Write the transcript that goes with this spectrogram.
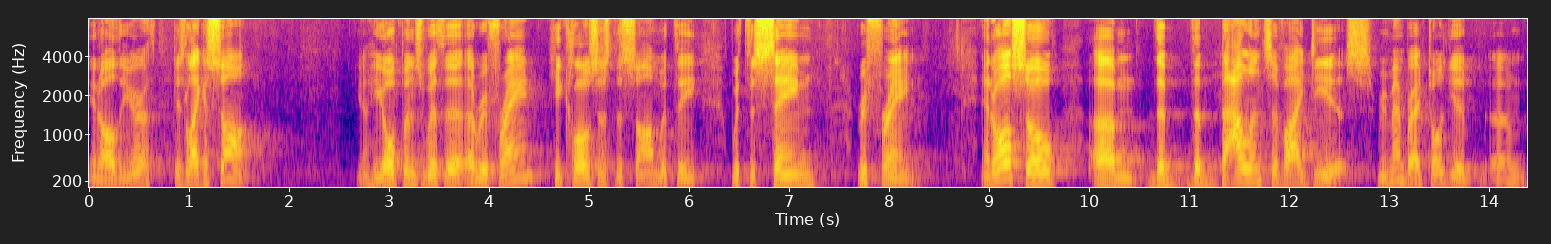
in all the earth. It's like a song. You know, he opens with a, a refrain, he closes the psalm with the, with the same refrain. And also um, the, the balance of ideas. Remember, I told you um,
